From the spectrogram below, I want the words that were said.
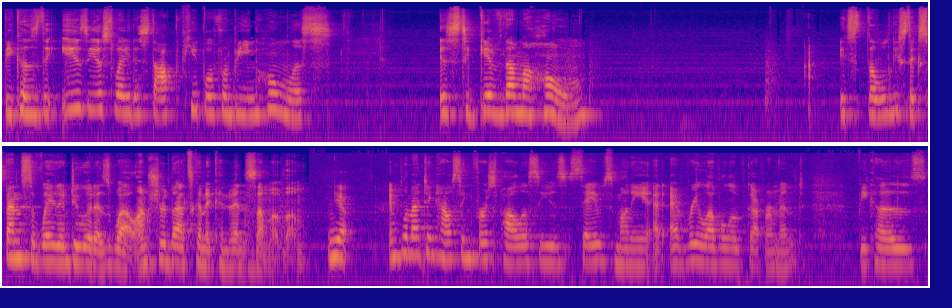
because the easiest way to stop people from being homeless is to give them a home. It's the least expensive way to do it as well. I'm sure that's going to convince some of them. Yep. Implementing housing first policies saves money at every level of government because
